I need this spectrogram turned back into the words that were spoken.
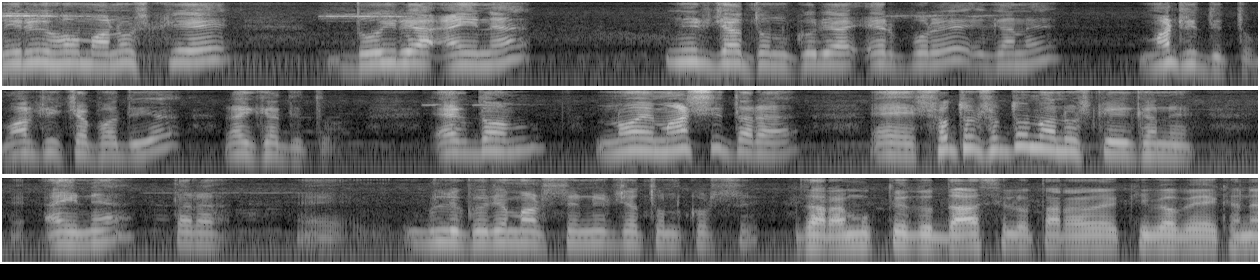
নিরীহ মানুষকে দৈরে আইনা নির্যাতন করিয়া এরপরে এখানে মাটি দিত মাটি চাপা দিয়ে রাইখা দিত। একদম নয় মাসই তারা শত শত মানুষকে এখানে আইনা তারা গুলি করে মারছে নির্যাতন করছে। যারা মুক্তিযোদ্ধা ছিল তারা কীভাবে এখানে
